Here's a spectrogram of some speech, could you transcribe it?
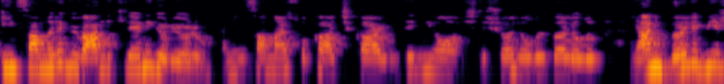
insanlara güvendiklerini görüyorum. Hani insanlar sokağa çıkar deniyor, işte şöyle olur, böyle olur. Yani böyle bir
